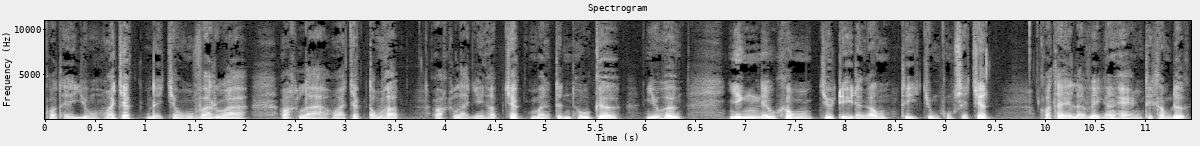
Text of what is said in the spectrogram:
có thể dùng hóa chất để chống Varroa hoặc là hóa chất tổng hợp hoặc là những hợp chất mang tính hữu cơ nhiều hơn. Nhưng nếu không chữa trị đàn ông thì chúng cũng sẽ chết. Có thể là về ngắn hạn thì không được,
